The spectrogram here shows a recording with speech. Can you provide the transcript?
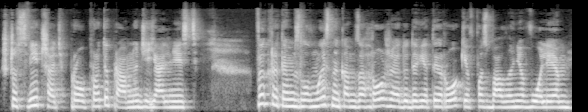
що свідчать про протиправну діяльність. Викритим зловмисникам загрожує до 9 років позбавлення волі.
